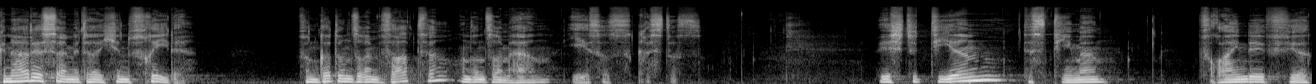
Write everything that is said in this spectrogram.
Gnade sei mit euch in Friede von Gott unserem Vater und unserem Herrn Jesus Christus. Wir studieren das Thema Freunde für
